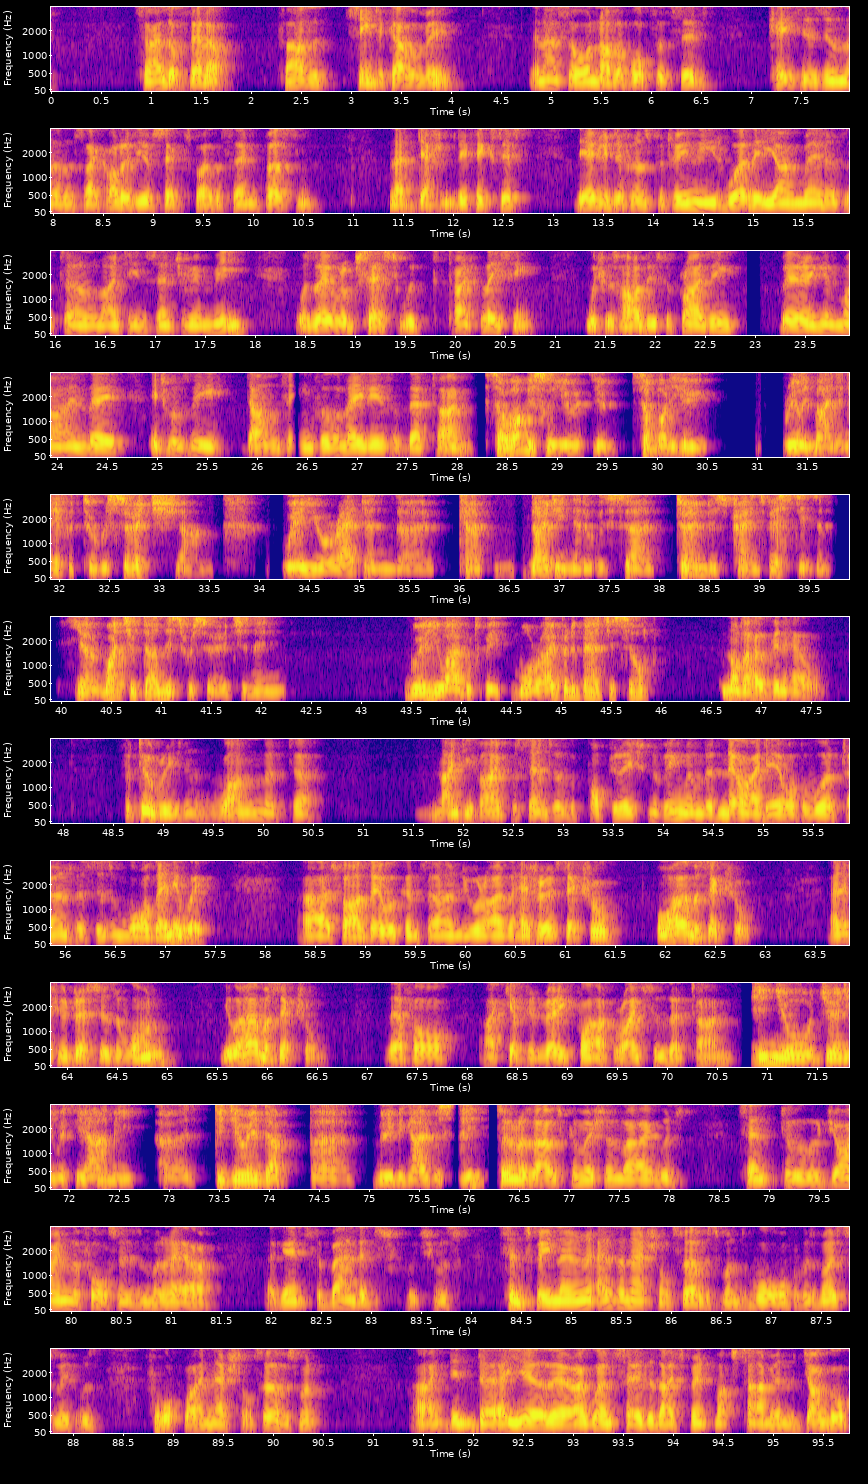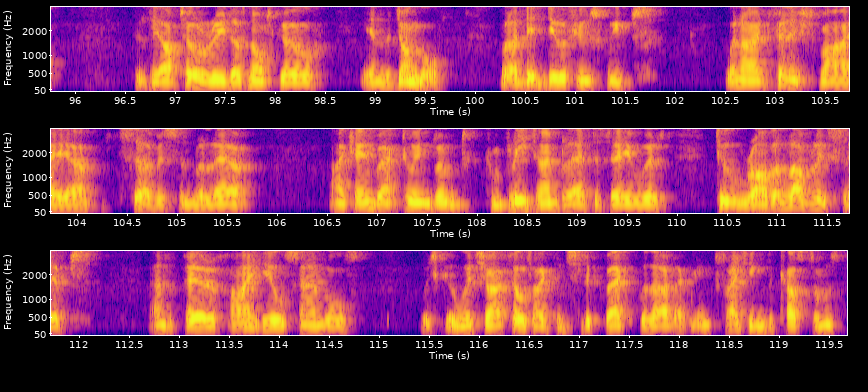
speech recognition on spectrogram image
So I looked that up, found the scene to cover me. Then I saw another book that said Cases in the Psychology of Sex by the same person. That definitely fixed it. The only difference between these worthy young men at the turn of the 19th century and me was they were obsessed with tight lacing, which was hardly surprising, bearing in mind they it was the done thing for the ladies of that time. So obviously you you're somebody who really made an effort to research um, where you were at and uh, noting that it was uh, termed as transvestism. You know, once you've done this research and then were you able to be more open about yourself? Not a hope in hell. For two reasons. One, that uh, 95% of the population of England had no idea what the word transvestism was anyway. Uh, as far as they were concerned, you were either heterosexual or homosexual. And if you dressed as a woman, you were homosexual. Therefore, I kept it very quiet right through that time. In your journey with the army, uh, did you end up uh, moving overseas? As soon as I was commissioned, I was sent to join the forces in Malaya against the bandits, which was since been known as the National Servicemen's War because most of it was fought by national servicemen. I did uh, a year there. I won't say that I spent much time in the jungle because the artillery does not go in the jungle. But I did do a few sweeps. When I had finished my uh, service in Malaya, I came back to England, complete, I'm glad to say, with two rather lovely slips and a pair of high heel sandals, which, which I felt I could slip back without exciting the customs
